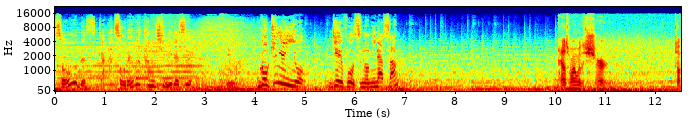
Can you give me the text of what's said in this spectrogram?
そうですか。それは楽しみです。ではごきげんよう J フォースの皆さん。Hell's wrong with his shirt? It's all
